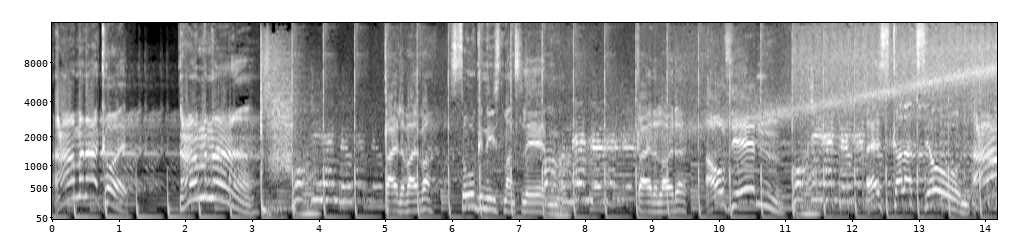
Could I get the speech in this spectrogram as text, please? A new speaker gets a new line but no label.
Amena, Koi. Amena. Geile Weiber, so genießt man's Leben. Geile Leute, auf jeden. Eskalation. Amen.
